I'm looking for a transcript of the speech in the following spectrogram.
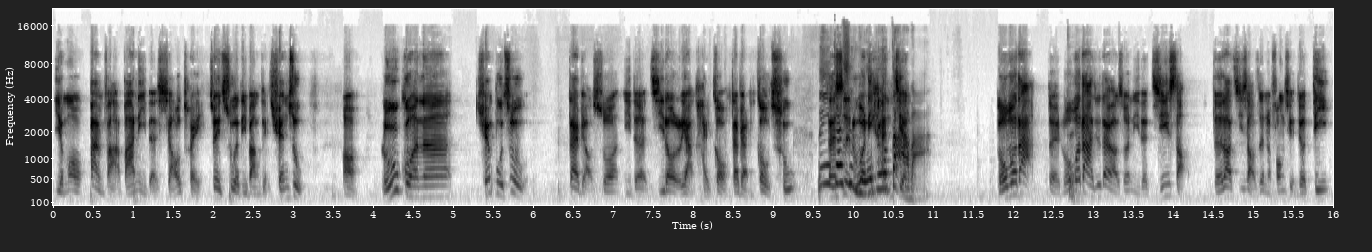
有没有办法把你的小腿最粗的地方给圈住哦。如果呢圈不住，代表说你的肌肉量还够，代表你够粗。但是如果你很大吧？萝卜大，对，萝卜大就代表说你的肌少，得到肌少症的风险就低。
